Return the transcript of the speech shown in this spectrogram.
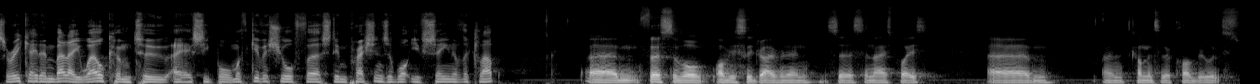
Siriki Dembele, welcome to AFC Bournemouth. Give us your first impressions of what you've seen of the club. Um, first of all, obviously driving in, it's a, it's a nice place. Um, and coming to the club, it looks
